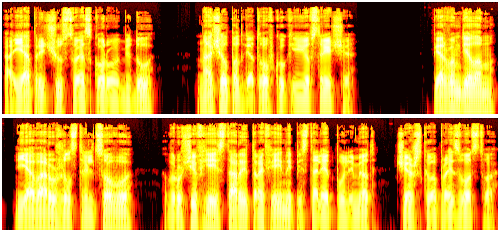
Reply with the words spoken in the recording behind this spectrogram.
А я, предчувствуя скорую беду, начал подготовку к ее встрече. Первым делом я вооружил Стрельцову, вручив ей старый трофейный пистолет-пулемет чешского производства.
